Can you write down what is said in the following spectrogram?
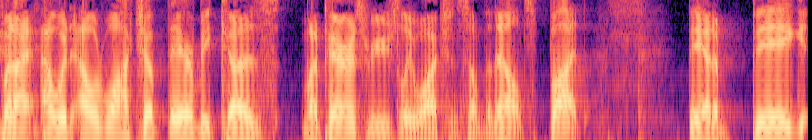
but I, I would I would watch up there because my parents were usually watching something else. But they had a big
